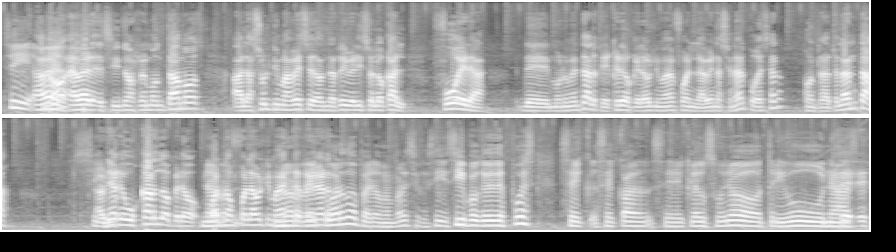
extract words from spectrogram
sí, a ¿no? ver, a ver, si nos remontamos a las últimas veces donde River hizo local fuera del Monumental, que creo que la última vez fue en la B Nacional, ¿puede ser? Contra Atlanta. Sí. Habría que buscarlo, pero ¿cuándo re- fue la última no vez que River recuerdo, pero me parece que sí. Sí, porque después se, se, clausuró tribunas, eh,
